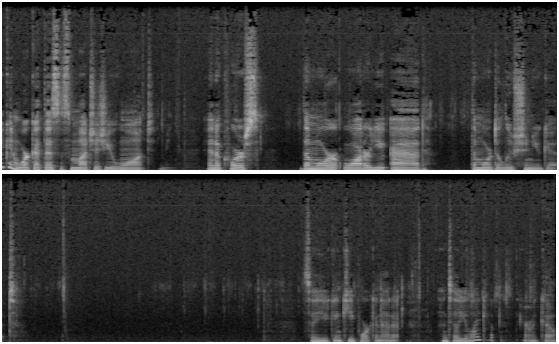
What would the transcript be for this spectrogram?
You can work at this as much as you want. And of course, the more water you add, the more dilution you get. So you can keep working at it until you like it. There we go.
